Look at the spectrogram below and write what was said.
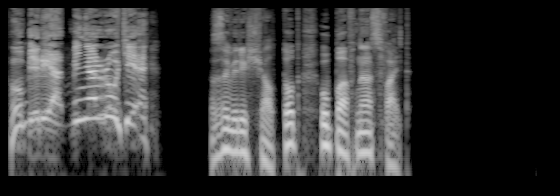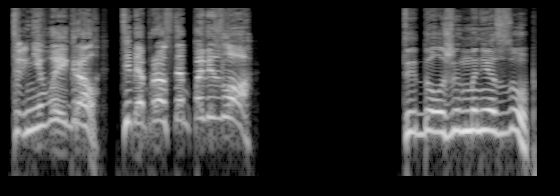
«Убери от меня руки!» — заверещал тот, упав на асфальт. «Ты не выиграл! Тебе просто повезло!» «Ты должен мне зуб!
